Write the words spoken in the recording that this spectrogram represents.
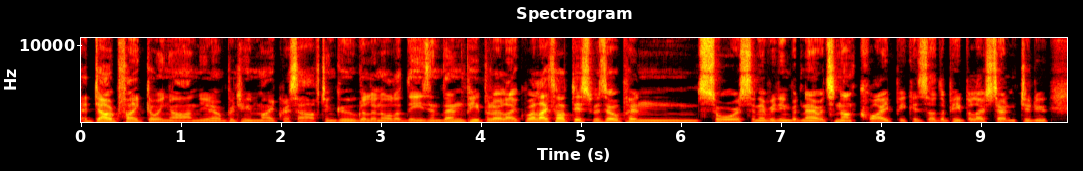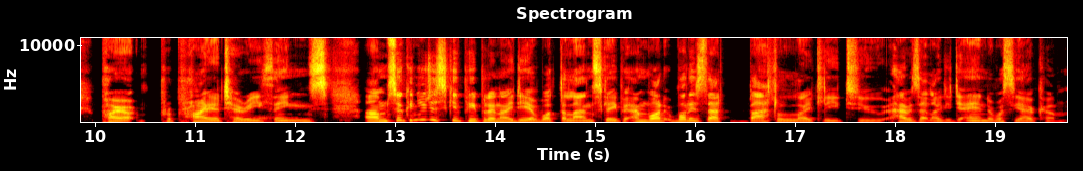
a dogfight going on, you know, between Microsoft and Google and all of these. And then people are like, well, I thought this was open source and everything, but now it's not quite because other people are starting to do prior, proprietary things. Um, so can you just give people an idea of what the landscape and what what is that battle likely to, how is that likely to end or what's the outcome?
